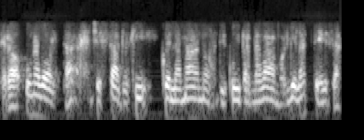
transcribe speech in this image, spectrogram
Però una volta c'è stato chi quella mano di cui parlavamo gliel'ha attesa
